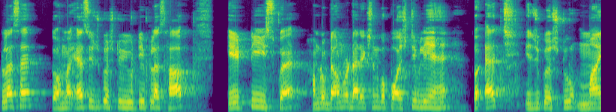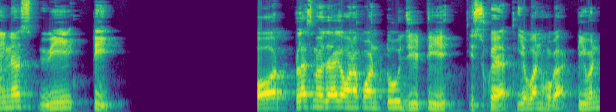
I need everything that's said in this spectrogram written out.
प्लस है। तो हमारे S is to U T plus half A T square. हम लोग डाउनवर्ड डायरेक्शन को पॉजिटिव लिए हैं। तो H is to minus V T और प्लस में हो जाएगा one upon two G T square ये वन होगा T one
